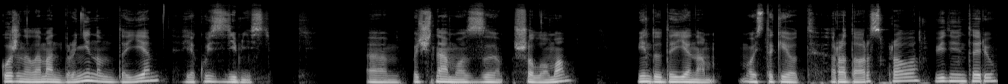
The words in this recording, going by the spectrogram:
Кожен елемент броні нам дає якусь здібність. Ем, почнемо з шолома. Він додає нам ось такий от радар справа від інвентарю,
